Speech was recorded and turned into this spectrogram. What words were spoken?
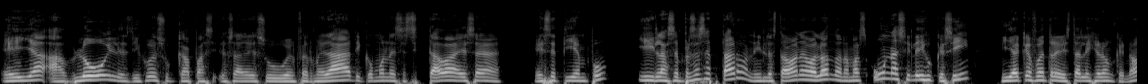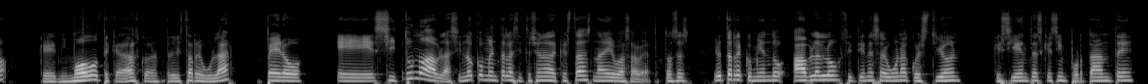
ella habló y les dijo de su capacidad, o sea, de su enfermedad y cómo necesitaba ese tiempo. Y las empresas aceptaron y lo estaban evaluando. Nada más una sí le dijo que sí, y ya que fue a entrevistar le dijeron que no, que ni modo, te quedabas con la entrevista regular. Pero eh, si tú no hablas, si no comentas la situación en la que estás, nadie va a saber. Entonces, yo te recomiendo, háblalo si tienes alguna cuestión que sientes que es importante.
